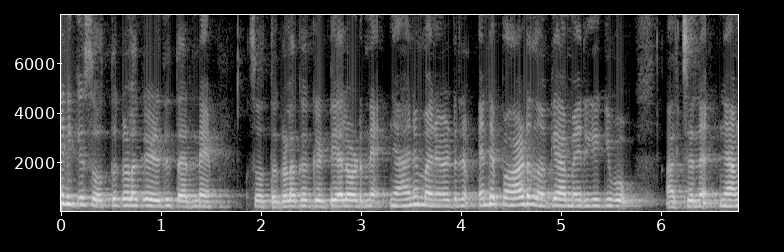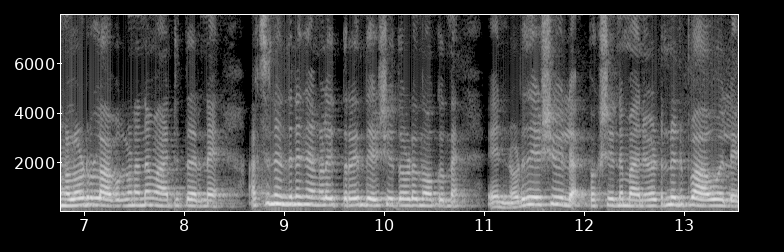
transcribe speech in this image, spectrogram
എനിക്ക് സ്വത്തുക്കളൊക്കെ എഴുതി തരണേ. സ്വത്തുക്കളൊക്കെ കിട്ടിയാൽ ഉടനെ ഞാനും മനുവേട്ടനും എന്റെ പാട് നോക്കി അമേരിക്കയ്ക്ക് പോകും അച്ഛന് ഞങ്ങളോടുള്ള അവഗണന മാറ്റിത്തരണേ. അച്ഛൻ എന്തിനാ ഞങ്ങൾ ഇത്രയും ദേഷ്യത്തോടെ നോക്കുന്നത് എന്നോട് ദേഷ്യമില്ല പക്ഷെ എന്റെ മനുവേട്ടനൊരു പാവമല്ലേ?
